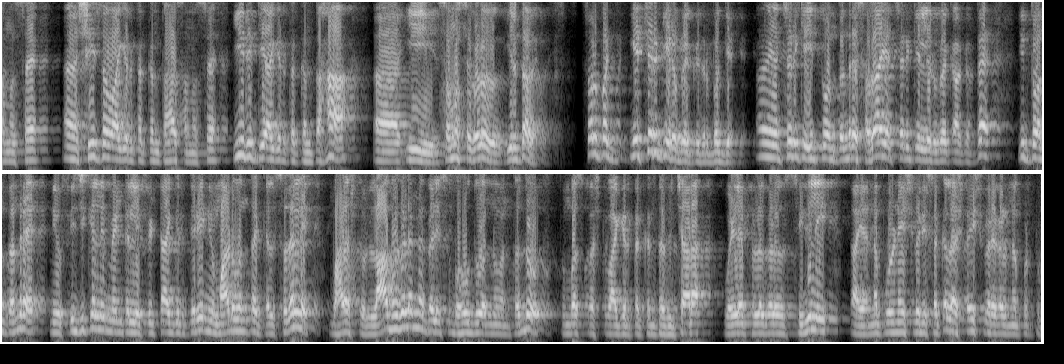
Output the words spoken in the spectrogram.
ಸಮಸ್ಯೆ ಶೀತವಾಗಿರ್ತಕ್ಕಂತಹ ಸಮಸ್ಯೆ, ಈ ರೀತಿಯಾಗಿರ್ತಕ್ಕಂತಹ ಈ ಸಮಸ್ಯೆಗಳು ಇರ್ತವೆ. ಸ್ವಲ್ಪ ಎಚ್ಚರಿಕೆ ಇರಬೇಕು ಇದ್ರ ಬಗ್ಗೆ. ಎಚ್ಚರಿಕೆ ಇತ್ತು ಅಂತಂದ್ರೆ ಸದಾ ಎಚ್ಚರಿಕೆಯಲ್ಲಿ ಇರಬೇಕಾಗತ್ತೆ ಇತ್ತು ಅಂತಂದ್ರೆ ನೀವು ಫಿಸಿಕಲಿ ಮೆಂಟಲಿ ಫಿಟ್ ಆಗಿರ್ತೀರಿ, ನೀವು ಮಾಡುವಂತ ಕೆಲಸದಲ್ಲಿ ಬಹಳಷ್ಟು ಲಾಭಗಳನ್ನು ಗಳಿಸಬಹುದು ಅನ್ನುವಂಥದ್ದು ತುಂಬಾ ಸ್ಪಷ್ಟವಾಗಿರ್ತಕ್ಕಂಥ ವಿಚಾರ. ಒಳ್ಳೆ ಫಲಗಳು ಸಿಗಲಿ. ತಾಯಿ ಅನ್ನಪೂರ್ಣೇಶ್ವರಿ ಸಕಲ ಅಷ್ಟೈಶ್ವರ್ಯಗಳನ್ನು ಕೊಟ್ಟು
